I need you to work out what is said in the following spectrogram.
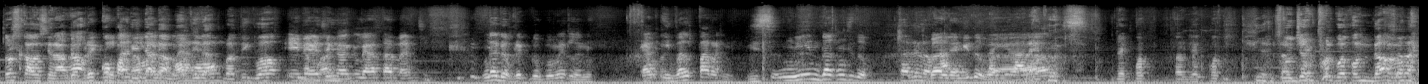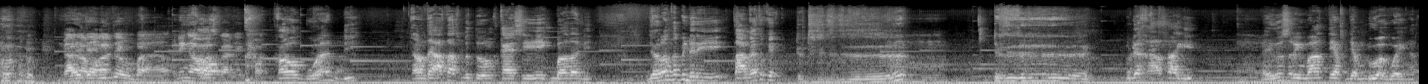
Terus kalau si Udah break kok paginya nggak ngomong tidak. berarti gua Ini yang aja lain. nggak kelihatan anjing. Enggak ada break 20 menit loh nih. Kan Ibal parah nih. Disumiin belakang situ. Tadi lo Bal yang gitu, Bal. jackpot tar jackpot lu jackpot gua tendang Nggak Jangan nggak bakal gitu dong, jackpot. Bal. Ini nggak Kalau- bakal jackpot. Kalau gua di lantai atas betul, kayak si Iqbal tadi. Jalan tapi dari tangga tuh kayak udah kelas lagi. Nah itu sering banget tiap jam 2 gue inget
